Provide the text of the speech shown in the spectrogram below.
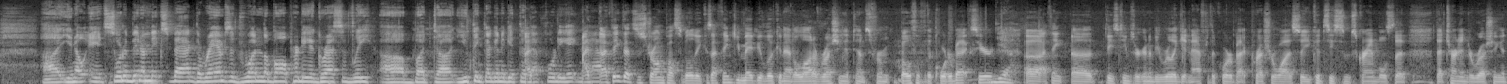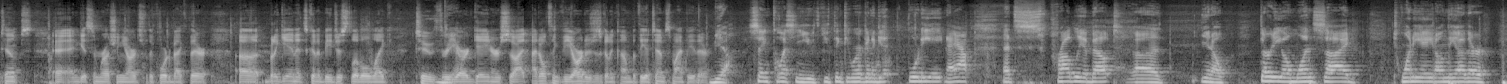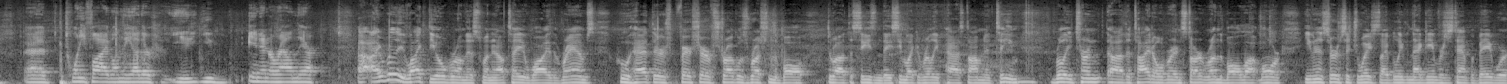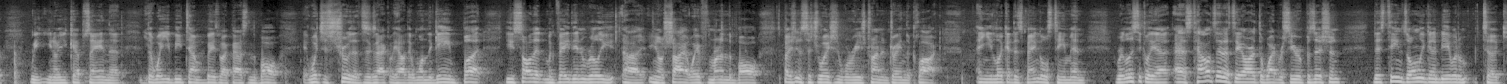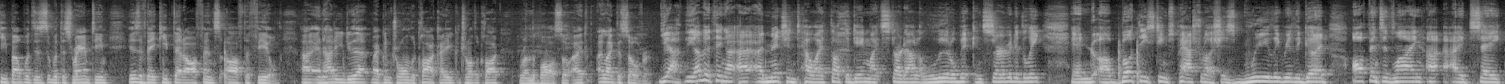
Uh, you know, it's sort of been a mixed bag. The Rams have run the ball pretty aggressively, uh, but uh, you think they're going to get to that 48 and a half? I, I think that's a strong possibility because I think you may be looking at a lot of rushing attempts from both of the quarterbacks here. Yeah. Uh, I think uh, these teams are going to be really getting after the quarterback pressure wise, so you could see some scrambles that, that turn into rushing attempts and, and get some rushing yards for the quarterback there. Uh, but again, it's going to be just little like – two, three yeah. yard gainers. So I, I don't think the yardage is going to come, but the attempts might be there. Yeah. Same question. You you think we're going to get 48 and a half? That's probably about, uh, you know, 30 on one side, 28 on the other, uh, 25 on the other. You you in and around there. I really like the over on this one, and I'll tell you why. The Rams, who had their fair share of struggles rushing the ball throughout the season, they seem like a really pass dominant team. Really turned uh, the tide over and started running the ball a lot more, even in certain situations. I believe in that game versus Tampa Bay, where we, you know, you kept saying that the way you beat Tampa Bay is by passing the ball, which is true. That's exactly how they won the game. But you saw that McVay didn't really, uh, you know, shy away from running the ball, especially in situations where he's trying to drain the clock. And you look at this Bengals team, and realistically, as talented as they are at the wide receiver position, this team's only going to be able to, to, keep up with this with this Ram team is if they keep that offense off the field. Uh, and how do you do that? By controlling the clock. How do you control the clock? Run the ball. So I, I like this over. Yeah. The other thing I, I mentioned how I thought the game might start out a little bit conservatively, and uh, both these teams' pass rush is really really good. Offensive line, I'd say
